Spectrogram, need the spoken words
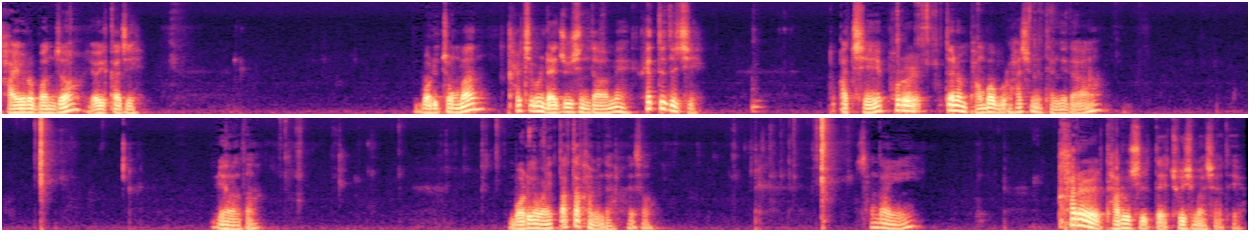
가위로 먼저 여기까지 머리 쪽만 칼집을 내주신 다음에 회 뜨듯이 똑같이 포를 뜨는 방법으로 하시면 됩니다. 미안하다. 머리가 많이 딱딱합니다. 그래서 상당히 칼을 다루실 때 조심하셔야 돼요.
